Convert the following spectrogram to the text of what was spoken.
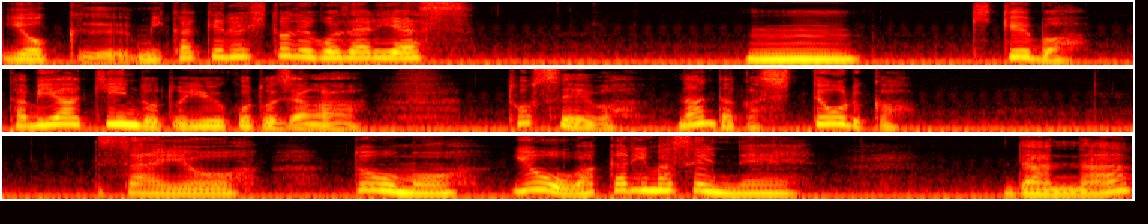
よく見かける人でござりやす。うーん聞けば旅商人ということじゃが都政は何だか知っておるか？さようどうもよう分かりませんね。旦那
